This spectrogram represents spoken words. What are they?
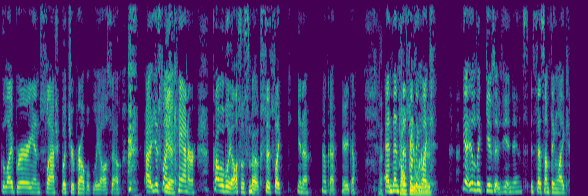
the librarian slash butcher probably also. uh, yeah, slash Yeah. canner probably also smokes. So it's like, you know, okay, here you go. And then says something rude. like, yeah, it like gives it, it says something like,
